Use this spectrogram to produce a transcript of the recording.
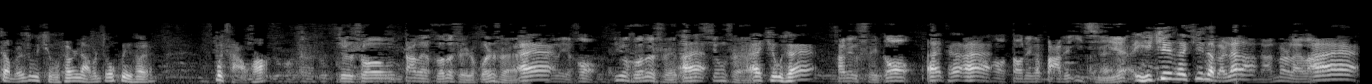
这边走清水，那边走浑河，不掺和。就是说，大汶河的水是浑水，哎，来了以后，运河的水它是清水，哎，清水，它这个水高，哎，它哎，然后到这个坝这一挤，一挤它挤这边来了，南边来了，哎。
